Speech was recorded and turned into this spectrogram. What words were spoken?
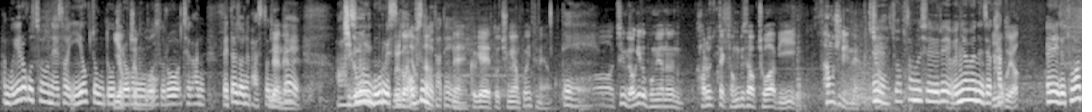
한뭐 1억 5천에서 2억 정도 2억 들어가는 정도? 것으로 제가 한 몇 달 전에 봤었는데 네네네. 아, 지금은 지금은 모르겠습니다. 물건이 없습니다. 없다. 네. 네, 그게 또 중요한 포인트네요. 네. 어, 지금 여기도 보면은 가로주택 정비사업 조합이 사무실이 있네요. 그렇죠? 네, 조합 사무실이 왜냐면 이제 가, 1구역 네, 이제 조합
